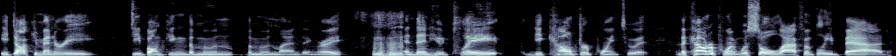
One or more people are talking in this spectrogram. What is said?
a documentary debunking the moon the moon landing, right? Mm-hmm. And then he would play the counterpoint to it. And the counterpoint was so laughably bad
